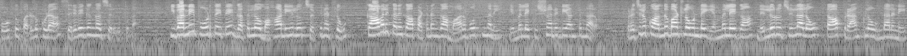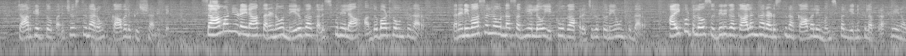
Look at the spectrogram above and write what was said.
పోర్టు పనులు కూడా శరవేగంగా జరుగుతున్నాయి. ఇవన్నీ పూర్తయితే గతంలో మహానీయులు చెప్పినట్లు కావలి కనుక పట్టణంగా మారబోతుందని ఎమ్మెల్యే కృష్ణారెడ్డి అంటున్నారు. ప్రజలకు అందుబాటులో ఉండే ఎమ్మెల్యేగా నెల్లూరు జిల్లాలో టాప్ ర్యాంకులో ఉండాలని టార్గెట్తో పనిచేస్తున్నారు కావలి కృష్ణారెడ్డి. సామాన్యుడైన తనను నేరుగా కలుసుకునేలా అందుబాటులో ఉంటున్నారు. తన నివాసంలో ఉన్న సమయంలో ఎక్కువగా ప్రజలతోనే ఉంటున్నారు. హైకోర్టులో సుదీర్ఘ కాలంగా నడుస్తున్న కావలి మున్సిపల్ ఎన్నికల ప్రక్రియను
